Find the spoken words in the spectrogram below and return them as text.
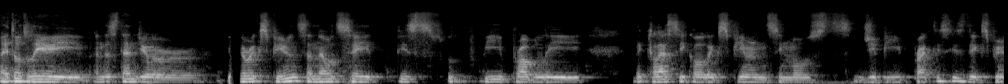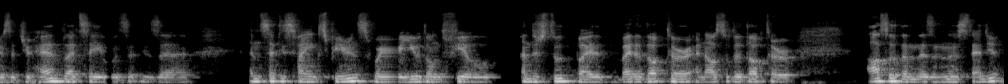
I totally understand your your experience, and I would say this would be probably the classical experience in most GP practices. The experience that you had, let's say, was is a unsatisfying experience where you don't feel understood by by the doctor, and also the doctor also doesn't understand you.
